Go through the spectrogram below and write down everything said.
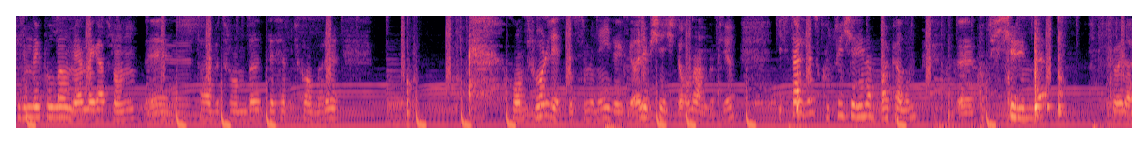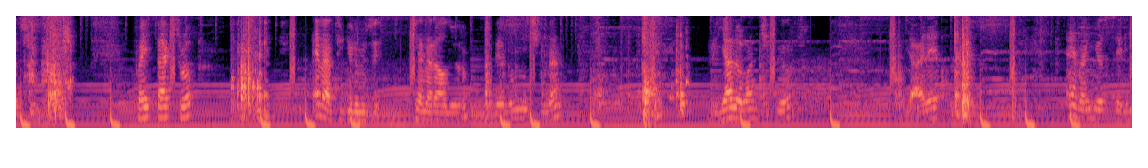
filmde kullanılmayan Megatron'un e, Cybertron'da Decepticonları kontrol etmesi mi neydi? Öyle bir şey işte onu anlatıyor. İsterseniz kutu içeriğine bakalım. Ee, kutu içeriğinde şöyle açayım. Fake backdrop. Hemen figürümüzü kenara alıyorum ve bunun içinden real olan çıkıyor. Yani hemen göstereyim.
